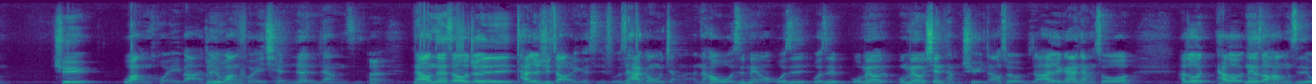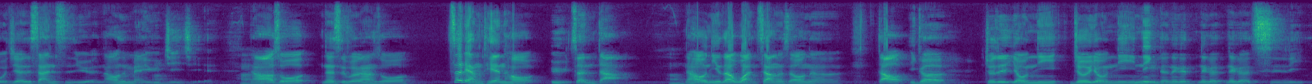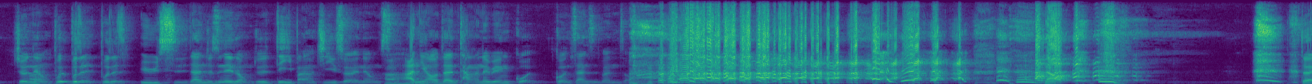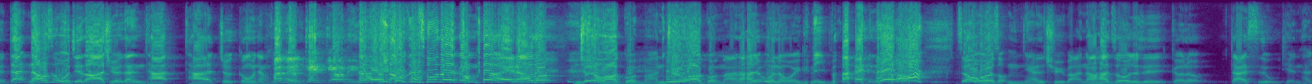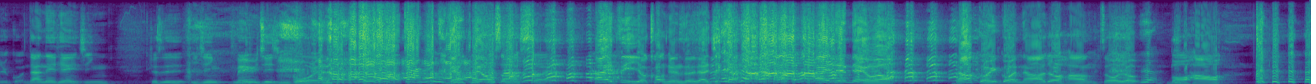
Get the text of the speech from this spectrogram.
去挽回吧，就是挽回前任这样子，对，然后那时候就是他就去找了一个师傅，是他跟我讲的，然后我是没有，我是我是我没有我没有现场去，然后所以我不知道。他就跟他讲说，他说他说那个时候好像是我记得是三四月，然后是梅雨季节，嗯。然后他说那师傅跟他说这两天吼雨正大嗯，然后你在晚上的时候呢，到一个就是有泥就有泥泞的那个那个那个池里，就是那种、不不是不是鱼池，但就是那种就是地板有积水的那种池、啊，你要在躺在那边滚滚三十分钟。然后，对，但然后是我介绍他去的，但是他他就跟我讲说，他没有哎干掉你吗他？说老师出这个功课哎、然后说 你觉得我要滚吗？你觉得我要滚吗？然后他就问了我一个礼拜，然后之后我就说嗯，你还是去吧。然后他之后就是隔了大概四五天才去滚，但那天已经就是已经梅雨季已经过了，没有没有什么水，他还自己有矿泉水在加加 一点点有没有？然后滚一滚，然后就好像之后就不好。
